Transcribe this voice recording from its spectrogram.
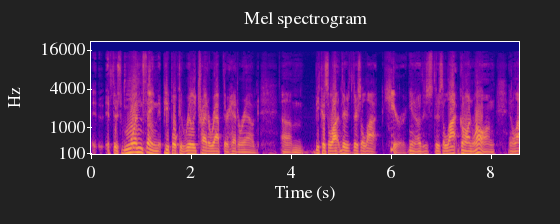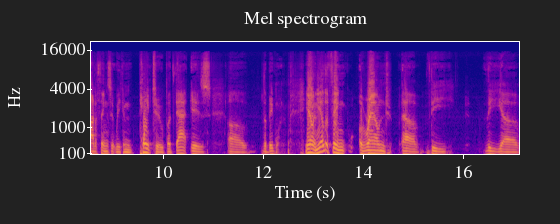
if there's one thing that people could really try to wrap their head around, um, because a lot there's there's a lot here. You know, there's there's a lot gone wrong and a lot of things that we can point to, but that is uh, the big one. You know, and the other thing around uh, the the uh,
